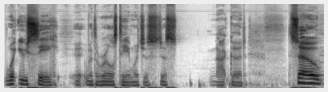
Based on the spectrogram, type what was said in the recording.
what you see uh, with the Royals team, which is just not good. So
